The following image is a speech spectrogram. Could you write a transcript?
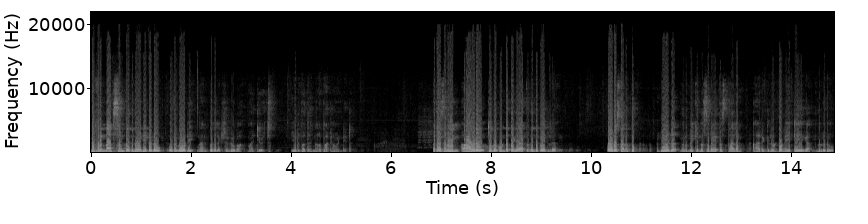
ഡിഫറന്റ് ആർട്സ് സെന്റർ ഇതിനു വേണ്ടിയിട്ടൊരു ഒരു കോടി നാൽപ്പത് ലക്ഷം രൂപ മാറ്റിവെച്ചു. ഈ ഒരു പദ്ധതി നടപ്പാക്കാൻ വേണ്ടിയിട്ട്. അതേസമയം ആ ഒരു തുക കൊണ്ട് തികയാത്തതിന്റെ പേരിൽ ഓരോ സ്ഥലത്തും വീട് നിർമ്മിക്കുന്ന സമയത്ത് സ്ഥലം ആരെങ്കിലും ഡൊണേറ്റ് ചെയ്യുക എന്നുള്ളൊരു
